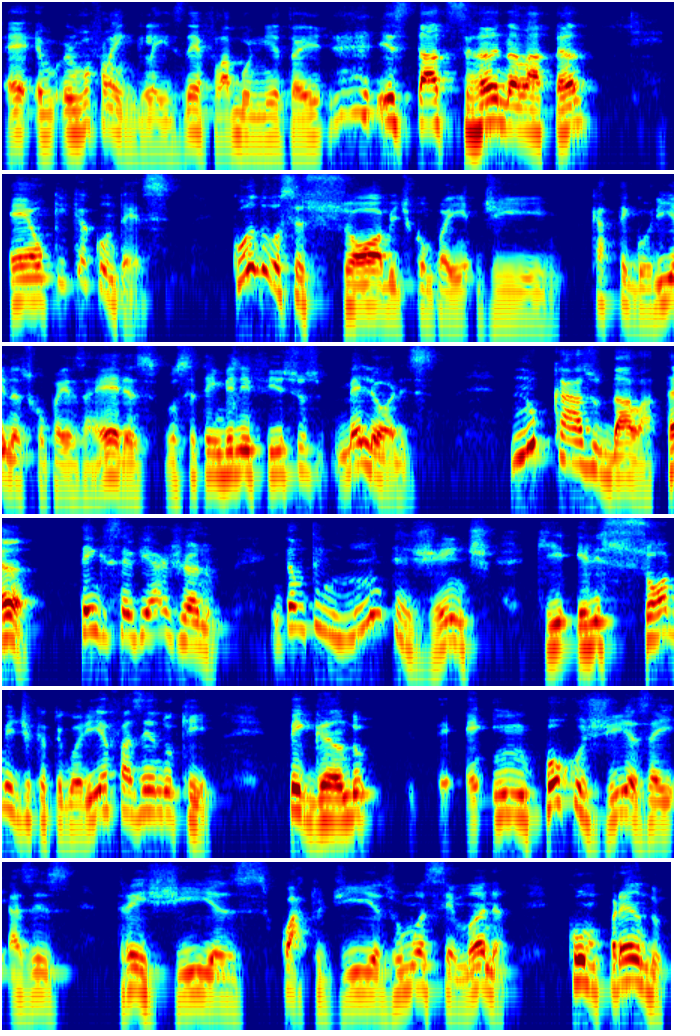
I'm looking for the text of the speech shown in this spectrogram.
é, eu não vou falar em inglês, né? Falar bonito aí. Status RAM na Latam é o que que acontece? Quando você sobe de companhia, de categoria nas companhias aéreas, você tem benefícios melhores. No caso da Latam, tem que ser viajando. Então tem muita gente que ele sobe de categoria fazendo o quê? Pegando é, é, em poucos dias, aí, às vezes três dias, quatro dias, uma semana, comprando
